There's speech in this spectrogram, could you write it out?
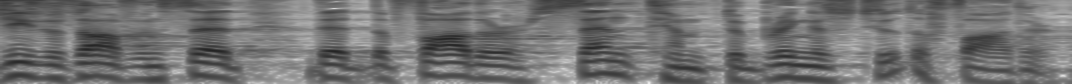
Jesus often said that the Father sent him to bring us to the Father.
